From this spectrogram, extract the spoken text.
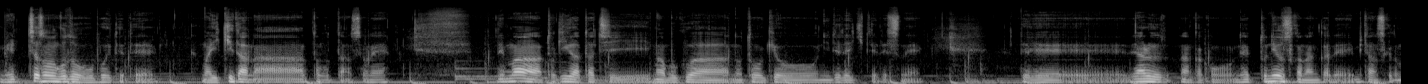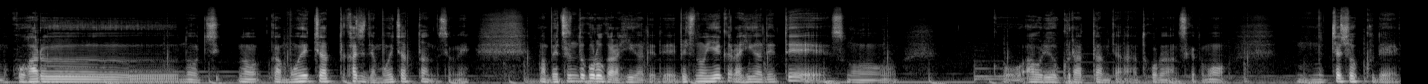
めっちゃそのことを覚えててまあ、粋だなと思ったんですよね。でまあ時が経ち、まあ、僕はあの東京に出てきてですねであるなんかこうネットニュースかなんかで見たんですけども小春のちのが燃えちゃった火事で燃えちゃったんですよね。まあ、別のところから火が出て別の家から火が出てそのこう煽りを食らったみたいなところなんですけどもむっちゃショックで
